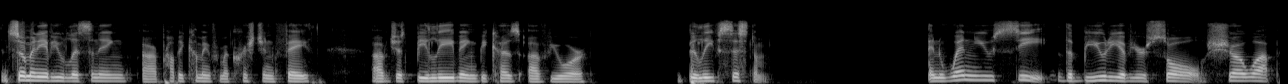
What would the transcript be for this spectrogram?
And so many of you listening are probably coming from a Christian faith of just believing because of your belief system. And when you see the beauty of your soul show up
